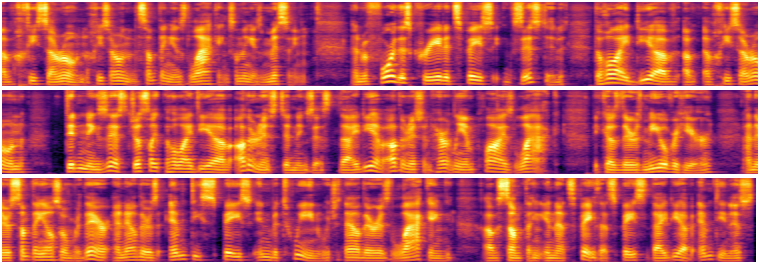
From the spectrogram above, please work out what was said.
of chisaron. Chisaron, something is lacking, something is missing. And before this created space existed, the whole idea of, of, of chisaron didn't exist, just like the whole idea of otherness didn't exist. The idea of otherness inherently implies lack, because there's me over here, and there's something else over there, and now there's empty space in between, which now there is lacking of something in that space. That space, the idea of emptiness,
